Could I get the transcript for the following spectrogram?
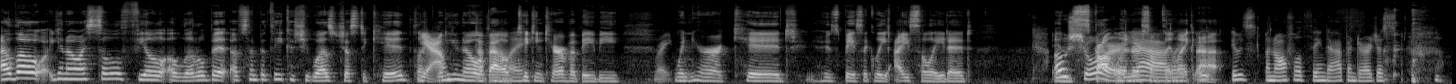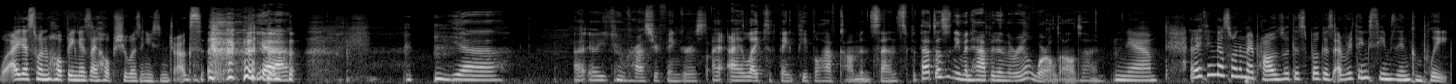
Although, you know, I still feel a little bit of sympathy because she was just a kid. Like, Yeah, what do you know about taking care of a baby Right. when you're a kid who's basically isolated? oh, sure, Scotland yeah, or something like, it- that. It, was an awful thing to happen to her. I just, well, I guess what I'm hoping is I hope she wasn't using drugs. yeah. yeah. Uh, you can cross your fingers. I, I like to think people have common sense, but that doesn't even happen in the real world all the time. Yeah. And I think that's one of my problems with this book is everything seems incomplete.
